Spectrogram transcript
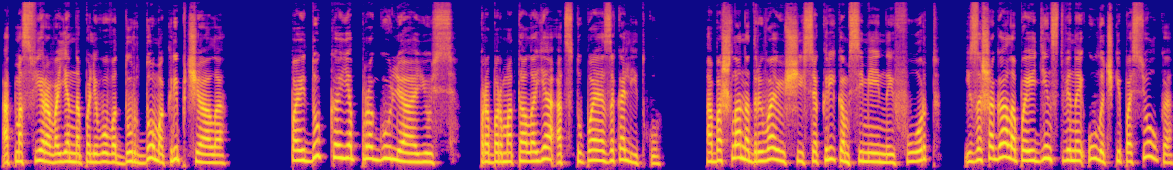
Атмосфера военно-полевого дурдома крепчала. «Пойду-ка я прогуляюсь», пробормотала я, отступая за калитку. Обошла надрывающийся криком семейный форт и зашагала по единственной улочке поселка,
